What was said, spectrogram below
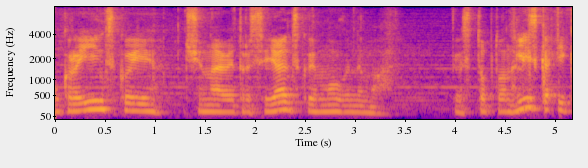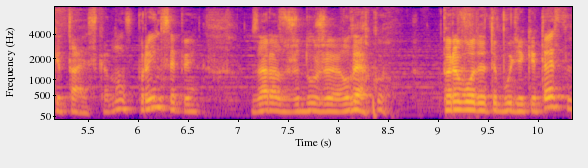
української чи навіть росіянської мови нема. Тобто, Тобто англійська і китайська. Ну, в принципі, зараз вже дуже легко переводити будь-які тексти,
